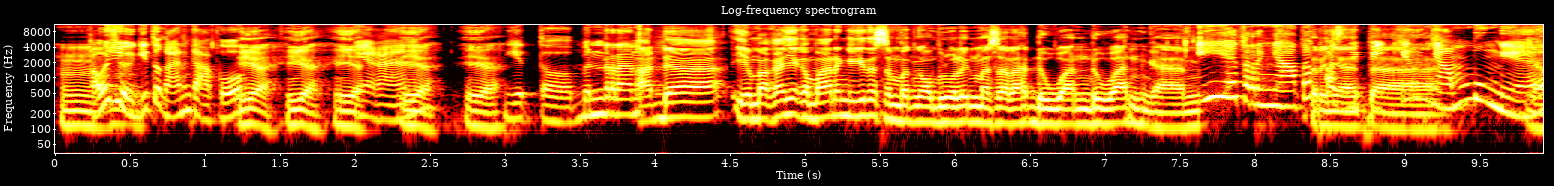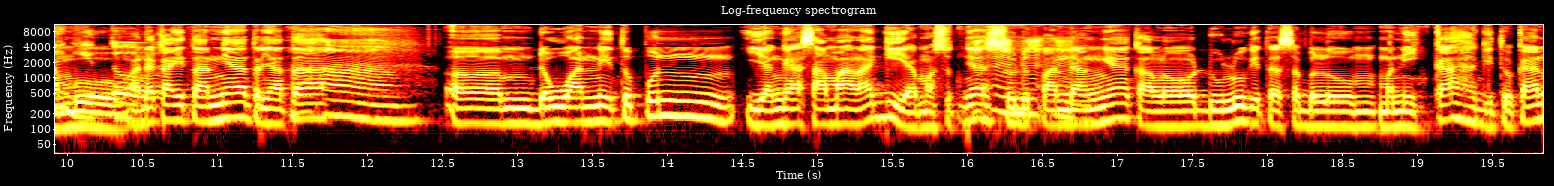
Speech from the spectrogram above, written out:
hmm. kamu juga gitu kan ke aku Iya, iya, iya. Iya kan Iya, iya. gitu beneran Ada ya makanya kemarin kita sempat ngobrolin masalah the one the one kan. iya ternyata, pas Ternyata dipikir nyambung ya Nyambung. gitu Ada kaitannya ternyata Heeh. em, the one itu pun ya nggak sama lagi ya. Maksudnya sudut pandangnya kalau dulu kita sebelum menikah gitu kan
